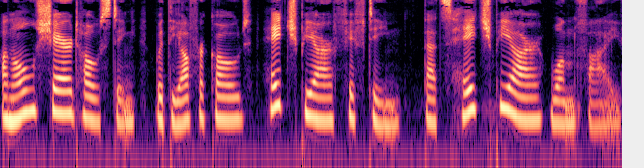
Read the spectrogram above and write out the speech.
on all shared hosting with the offer code HPR15. That's HPR15.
